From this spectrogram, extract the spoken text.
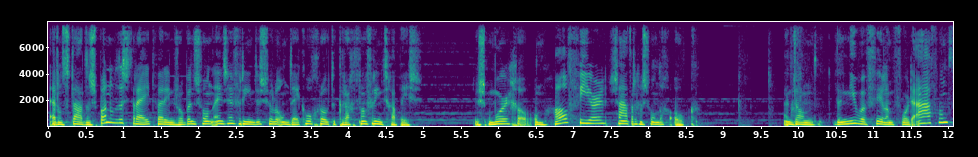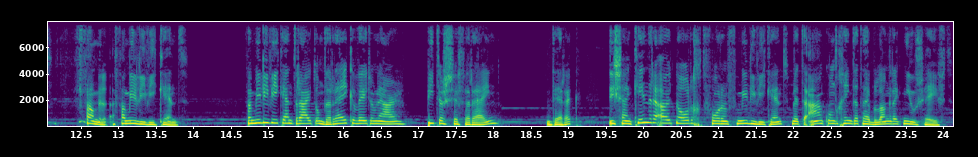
Er ontstaat een spannende strijd waarin Robinson en zijn vrienden zullen ontdekken... hoe groot de kracht van vriendschap is. Dus morgen om half vier, zaterdag en zondag ook. En dan de nieuwe film voor de avond, Familieweekend. Familieweekend draait om de rijke weduwnaar Pieter Severijn, Dirk... die zijn kinderen uitnodigt voor een familieweekend... met de aankondiging dat hij belangrijk nieuws heeft.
